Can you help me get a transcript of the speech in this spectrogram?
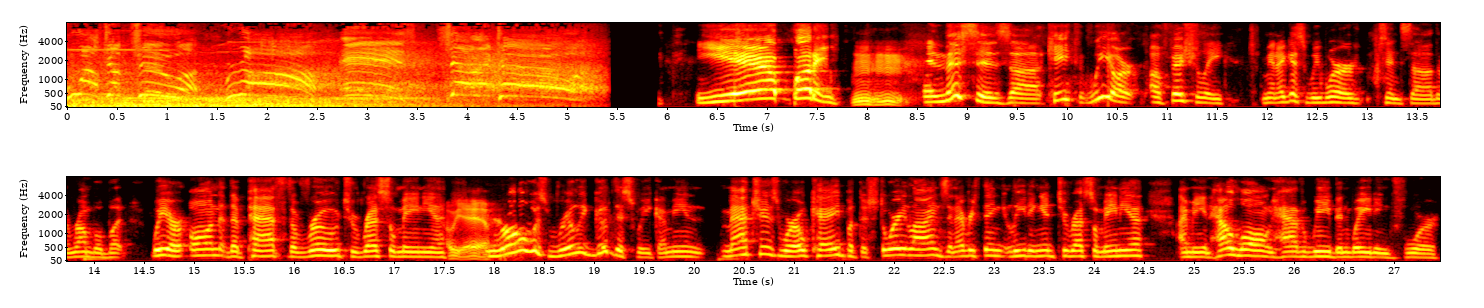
Welcome to Raw is Jericho! Yeah, buddy. Mm-hmm. And this is uh Keith. We are officially. I mean, I guess we were since uh, the Rumble, but we are on the path, the road to WrestleMania. Oh yeah. And Raw was really good this week. I mean, matches were okay, but the storylines and everything leading into WrestleMania. I mean, how long have we been waiting for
